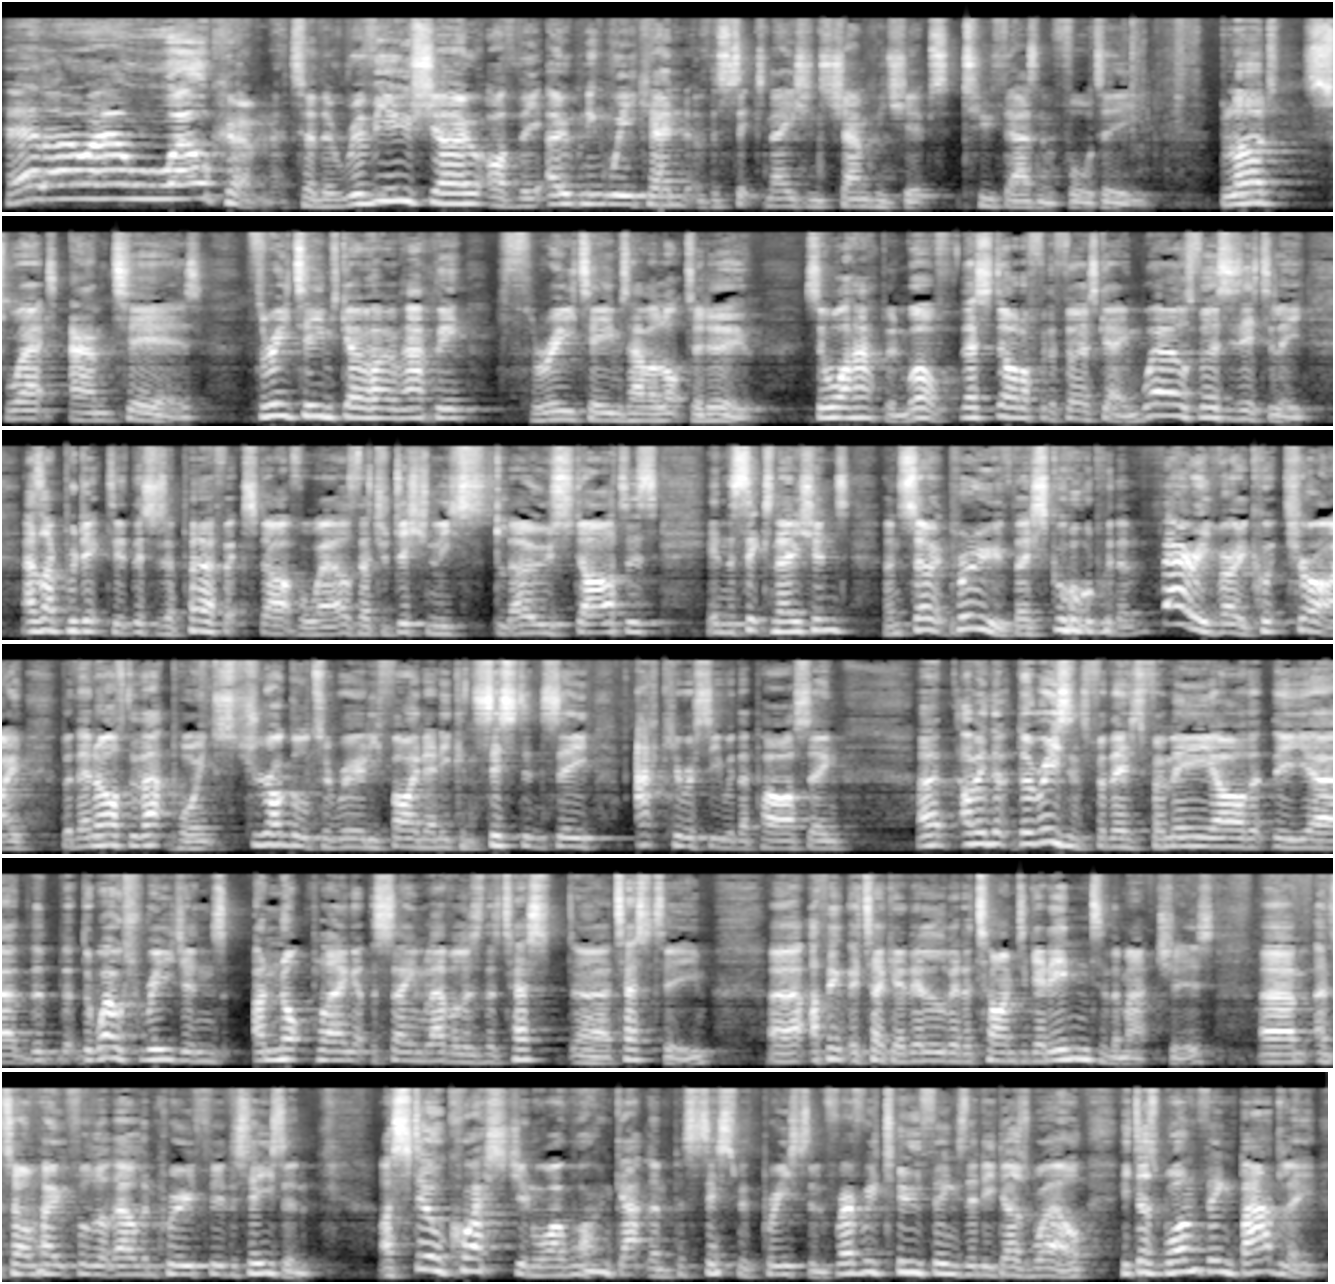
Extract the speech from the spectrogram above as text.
Hello and welcome to the review show of the opening weekend of the Six Nations Championships 2014. Blood, sweat, and tears. Three teams go home happy, three teams have a lot to do. So what happened? Well, let's start off with the first game. Wales versus Italy. As I predicted, this was a perfect start for Wales. They're traditionally slow starters in the Six Nations, and so it proved. They scored with a very, very quick try, but then after that point, struggled to really find any consistency, accuracy with their passing. Uh, I mean, the, the, reasons for this, for me, are that the, uh, the, the Welsh regions are not playing at the same level as the Test uh, Test team. Uh, I think they take a little bit of time to get into the matches, um, and so I'm hopeful that they'll improve through the season. I still question why Warren Gatland persists with Priestland. For every two things that he does well, he does one thing badly.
